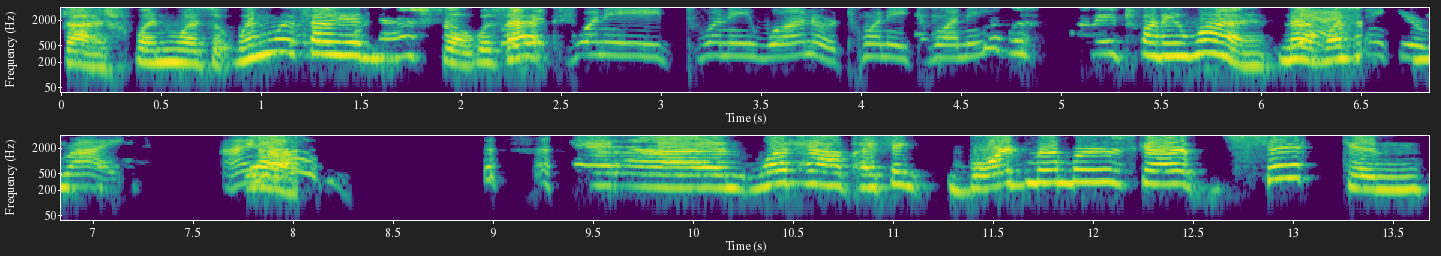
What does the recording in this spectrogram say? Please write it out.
gosh, when was it? When was I in Nashville? Was, Was that 2021 or 2020? it was 2021? No, yeah, I think you're right. I Yeah. know. And what happened? I think board members got sick, and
